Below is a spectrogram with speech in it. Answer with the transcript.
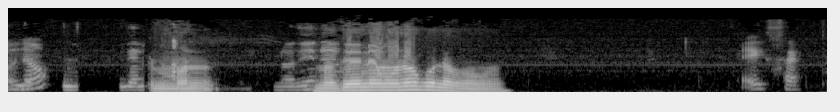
¿o no? del- mon- No tiene. No tiene monóculo. Exacto.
